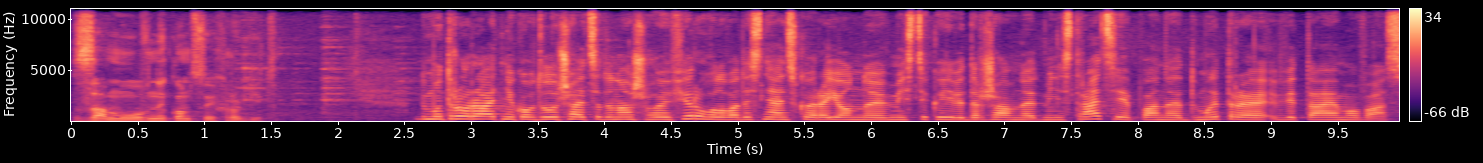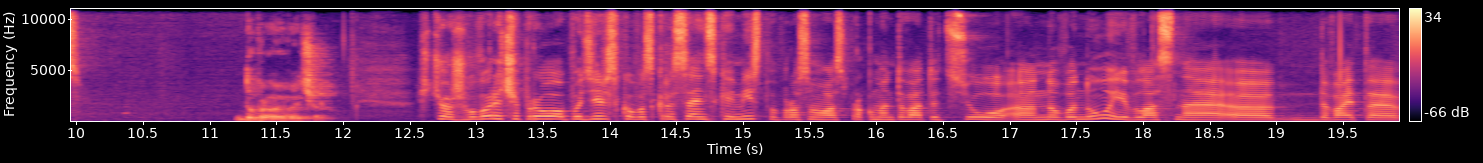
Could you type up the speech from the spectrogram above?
замовником цих робіт. Дмитро Ратніков долучається до нашого ефіру, голова Деснянської районної в місті Києві державної адміністрації. Пане Дмитре, вітаємо вас. Доброго вечора. Що ж, говорячи про Подільсько-Воскресенський міст, попросимо вас прокоментувати цю е, новину. І, власне, е, давайте е,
